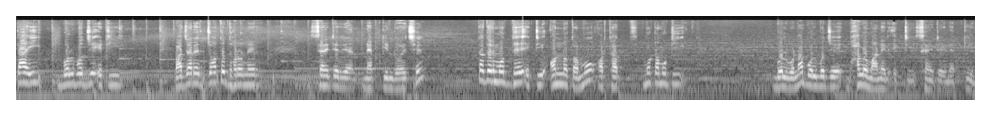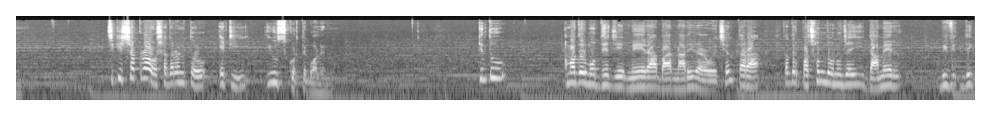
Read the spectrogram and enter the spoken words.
তাই বলব যে এটি বাজারে যত ধরনের স্যানিটারি ন্যাপকিন রয়েছে, তাদের মধ্যে একটি অন্যতম, অর্থাৎ মোটামুটি বলব না, বলব যে ভালো মানের একটি স্যানিটারি ন্যাপকিন চিকিৎসকরাও সাধারণত এটি ইউজ করতে বলেন। কিন্তু আমাদের মধ্যে যে মেয়েরা বা নারীরা রয়েছেন, তারা তাদের পছন্দ অনুযায়ী দামের দিক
